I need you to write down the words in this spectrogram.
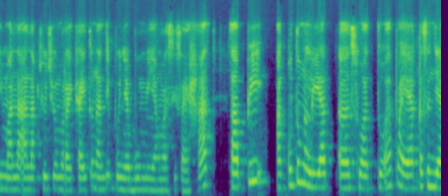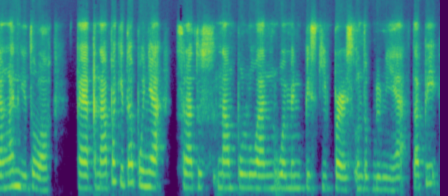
di mana anak cucu mereka itu nanti punya bumi yang masih sehat. Tapi aku tuh ngelihat uh, suatu apa ya kesenjangan gitu loh. Kayak kenapa kita punya 160-an women peacekeepers untuk dunia, tapi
